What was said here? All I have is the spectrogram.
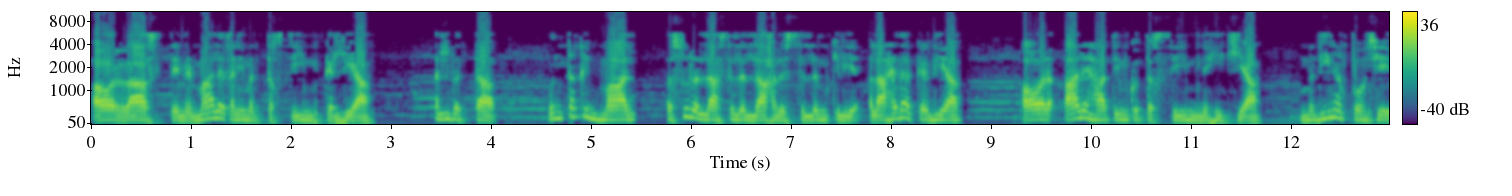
اور راستے میں مال غنیمت تقسیم کر لیا۔ البتہ منتخب مال رسول اللہ صلی اللہ علیہ وسلم کے لیے علیحدہ کر دیا اور آل حاتم کو تقسیم نہیں کیا۔ مدینہ پہنچے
